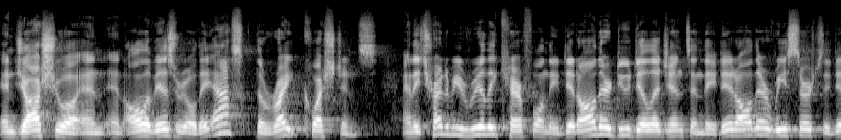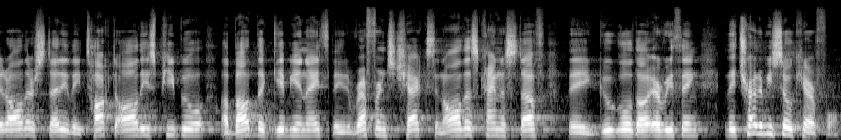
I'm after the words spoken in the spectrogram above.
And Joshua and, and all of Israel, they ask the right questions and they tried to be really careful and they did all their due diligence and they did all their research they did all their study they talked to all these people about the gibeonites they referenced checks and all this kind of stuff they googled everything. They tried to be so careful.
